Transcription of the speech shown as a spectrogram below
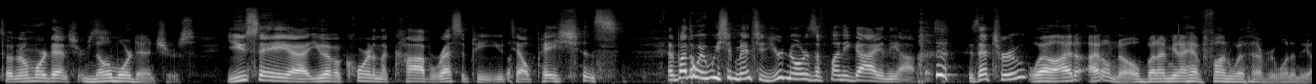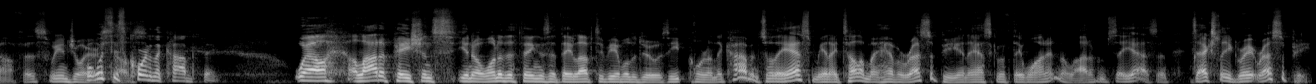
So, no more dentures. no more dentures. You say uh, you have a corn on the cob recipe you tell patients. And by the way, we should mention you're known as a funny guy in the office. Is that true? Well, I don't, I don't know, but I mean, I have fun with everyone in the office. We enjoy But what's this corn on the cob thing? Well, a lot of patients, you know, one of the things that they love to be able to do is eat corn on the cob. And so they ask me, and I tell them I have a recipe and ask them if they want it. And a lot of them say yes. And it's actually a great recipe.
